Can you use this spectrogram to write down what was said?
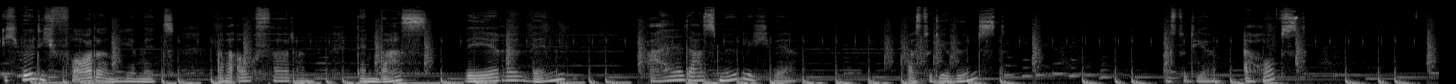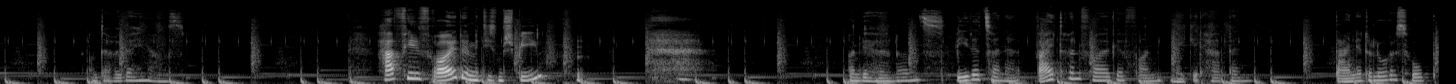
Ich will dich fordern hiermit, aber auch fördern. Denn was wäre, wenn all das möglich wäre? Was du dir wünschst, was du dir erhoffst und darüber hinaus. Hab viel Freude mit diesem Spiel und wir hören uns wieder zu einer weiteren Folge von Make It Happen. Deine Dolores Hope.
